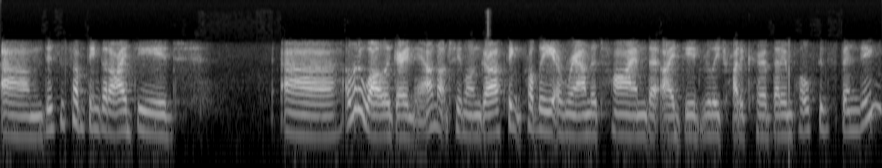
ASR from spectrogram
Um, this is something that I did uh, a little while ago now, not too long ago. I think probably around the time that I did really try to curb that impulsive spending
